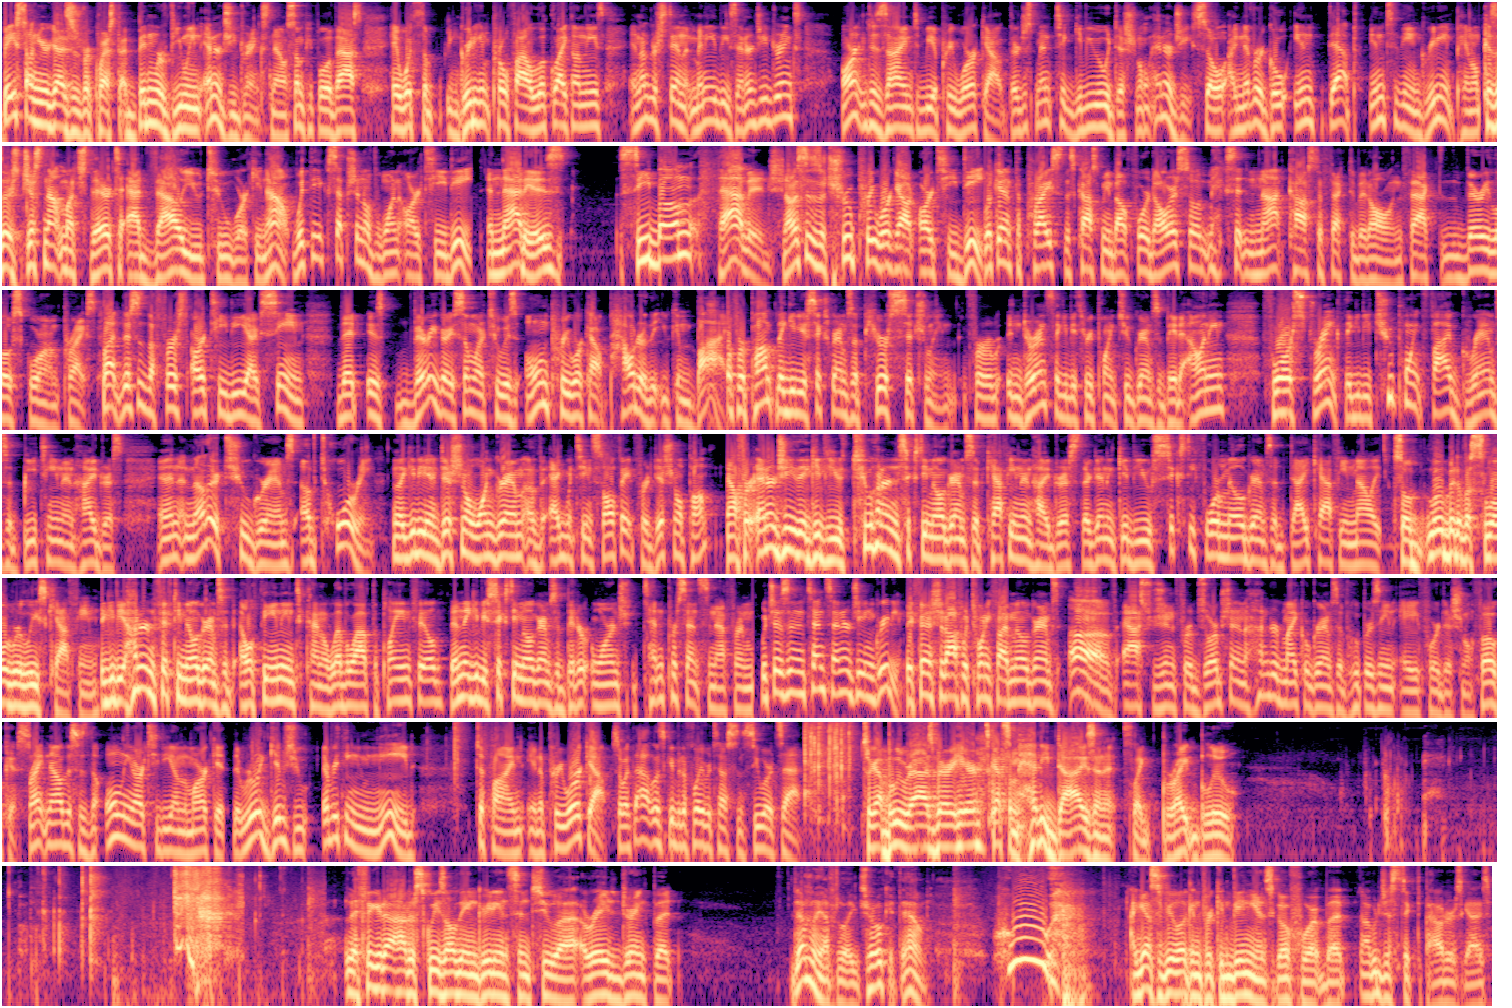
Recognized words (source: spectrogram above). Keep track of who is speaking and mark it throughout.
Speaker 1: based on your guys' request, I've been reviewing energy drinks. Now, some people have asked, hey, what's the ingredient profile look like on these? And understand that many of these energy drinks aren't designed to be a pre-workout. They're just meant to give you additional energy. So I never go in depth into the ingredient panel because there's just not much there to add value to working out, with the exception of one RTD. And that is CBum Thavage. Now this is a true pre-workout RTD. Looking at the price, this cost me about $4, so it makes it not cost effective at all. In fact, very low score on price. But this is the first RTD I've seen that is very, very similar to his own pre-workout powder that you can buy. So for pump, they give you six grams of pure citrulline. For endurance, they give you 3.2 grams of beta-alanine. For strength, they give you 2.5 grams of betaine anhydrous and another two grams of taurine. They give you an additional one gram of agmatine sulfate for additional pump. Now for energy, they give you 260 milligrams of caffeine anhydrous. They're gonna give you 64 milligrams of dicaffeine malate. So a little bit of a slow release caffeine. They give you 150 milligrams of L-theanine to kind of level out the playing field. Then they give you 60 milligrams of bitter orange, 10% synephrine, which is an intense energy ingredient. They finish it off with 25 milligrams of AstraGin for absorption and 100 micrograms of huperzine A for additional focus. Right now, this is the only RTD on the market that really gives you everything you need to find in a pre-workout. So with that, let's give it a flavor test and see where it's at. So I got blue raspberry here. It's got some heavy dyes in it. It's like bright blue. they figured out how to squeeze all the ingredients into uh, a ready to drink, but
Speaker 2: definitely have to like choke it down.
Speaker 1: Whew. I guess if you're looking for convenience, go for it, but I would just stick to powders, guys.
